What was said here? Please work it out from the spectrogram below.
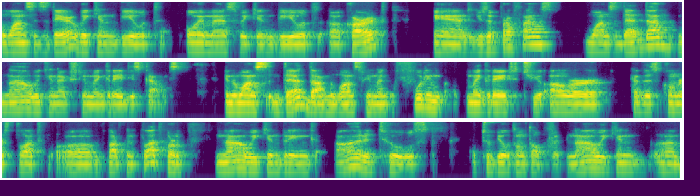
Once it's there, we can build OMS, we can build a cart and user profiles. Once that done, now we can actually migrate discounts. And once that done, once we fully migrate to our headless commerce uh, partner platform, now we can bring other tools to build on top of it. Now we can uh,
